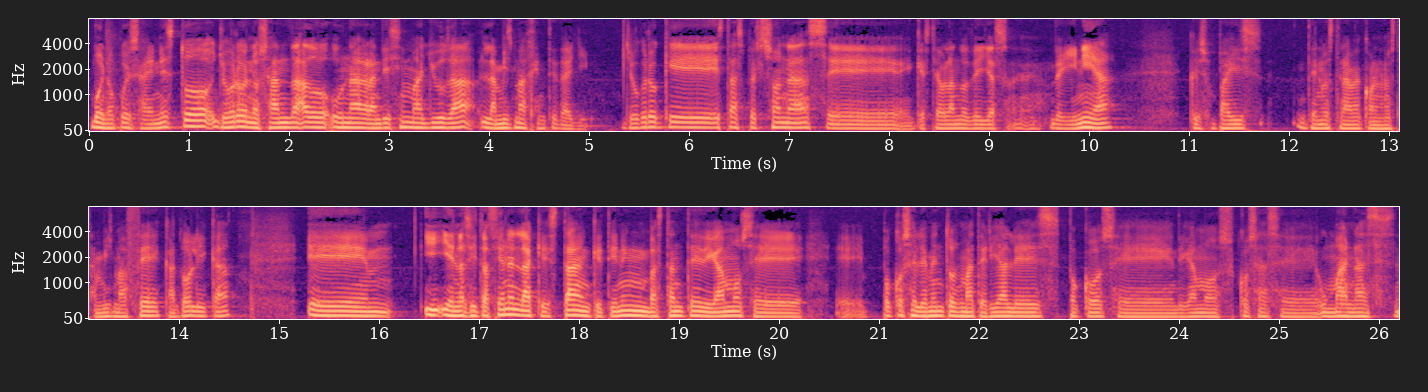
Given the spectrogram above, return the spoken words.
Bueno, pues en esto yo creo que nos han dado una grandísima ayuda la misma gente de allí. Yo creo que estas personas, eh, que estoy hablando de ellas, eh, de Guinea, que es un país de nuestra, con nuestra misma fe católica, eh, y, y en la situación en la que están, que tienen bastante, digamos, eh, eh, pocos elementos materiales, pocos, eh, digamos, cosas eh, humanas. de-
